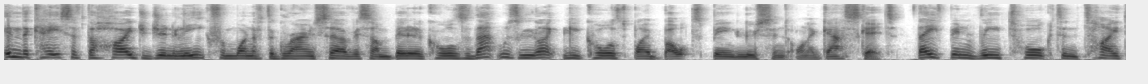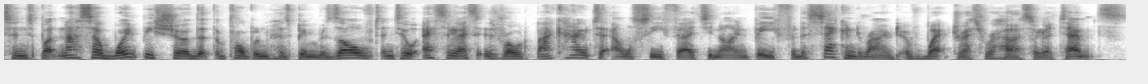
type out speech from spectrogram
In the case of the hydrogen leak from one of the ground service umbilicals, that was likely caused by bolts being loosened on a gasket. They've been retorqued and tightened, but NASA won't be sure that the problem has been resolved until SLS is rolled back out to LC-39B for the second round of wet dress rehearsal attempts.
